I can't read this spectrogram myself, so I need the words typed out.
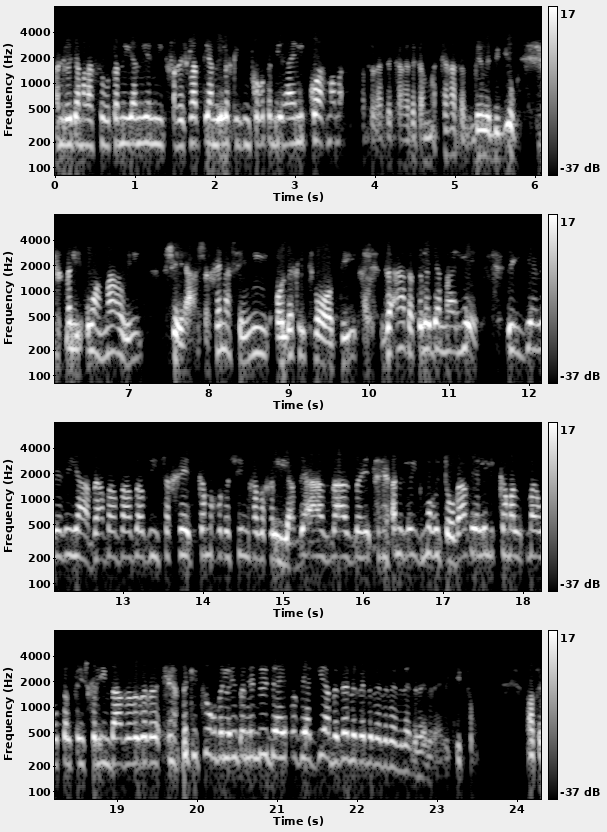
אני לא יודע מה לעשות, אני, אני, אני כבר החלטתי, אני הולך למכור את הדירה, אין לי כוח, מה, מה? זה קרה, מה קרה? תסביר לי בדיוק. הוא אמר לי שהשכן השני הולך לתבוע אותי, ואז אתה לא יודע מה יהיה. והגיע לראייה, ואז זה ייסחט כמה חודשים חס וחלילה, ואז, ואז אני לא אגמור איתו, ואז יעלה לי כמה מאות אלפי שקלים, ואז, בקיצור, ולא יודע איפה זה יגיע, וזה וזה וזה וזה וזה וזה, בקיצור. אמרתי,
